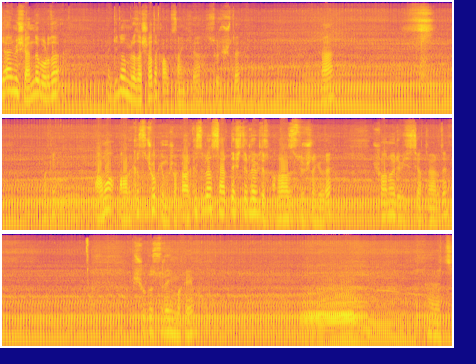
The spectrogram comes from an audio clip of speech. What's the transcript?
Gelmişken de burada Ya gidiyorum biraz aşağıda kaldı sanki ya sürüşte. Ha? Bakayım. Ama arkası çok yumuşak. Arkası biraz sertleştirilebilir arazi sürüşüne göre. Şu an öyle bir hissiyat verdi. Şurada süreyim bakayım. Evet.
